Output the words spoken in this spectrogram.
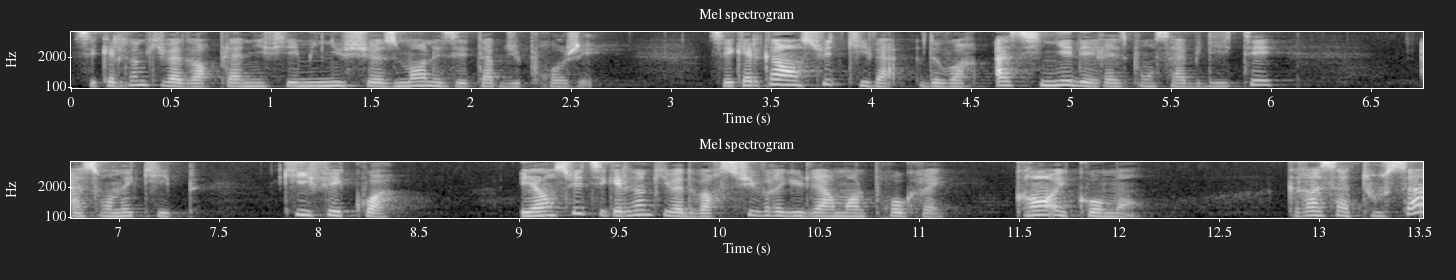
c'est quelqu'un qui va devoir planifier minutieusement les étapes du projet. C'est quelqu'un ensuite qui va devoir assigner les responsabilités à son équipe. Qui fait quoi? Et ensuite, c'est quelqu'un qui va devoir suivre régulièrement le progrès. Quand et comment? Grâce à tout ça,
